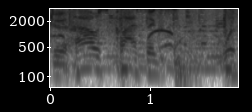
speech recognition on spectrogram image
To House Classics with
